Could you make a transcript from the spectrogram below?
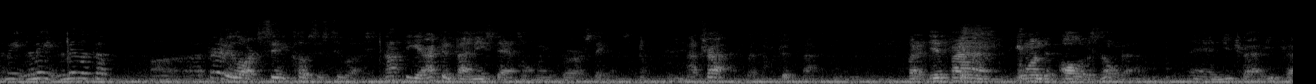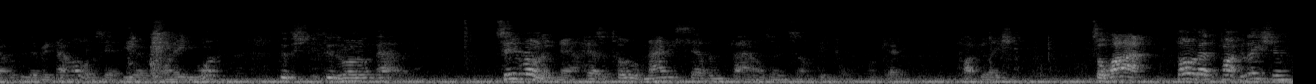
let me, let me, let me look up uh, a fairly large city closest to us. Not the, I couldn't find any stats on Waynesboro Stevens. I tried, but I couldn't find it. But I did find one that all of us know about. And you try, you traveled through there many times. All of us had the uh, 181 through the, through the Roanoke Valley. City of Roanoke now has a total of 97,000 some people, okay, population. So while I thought about the population,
